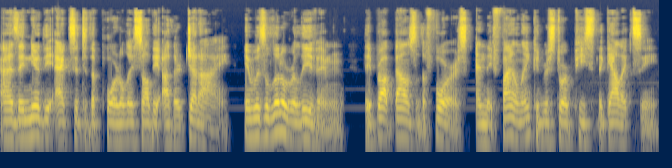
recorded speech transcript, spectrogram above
As they neared the exit to the portal, they saw the other Jedi. It was a little relieving. They brought balance to the Force, and they finally could restore peace to the galaxy.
